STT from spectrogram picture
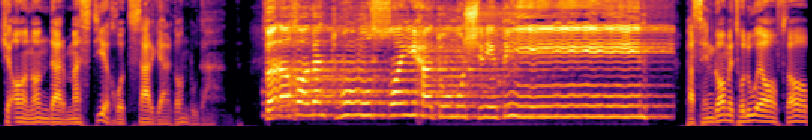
که آنان در مستی خود سرگردان بودند. فأخذتهم الصيحة مشرقين پس هنگام طلوع آفتاب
